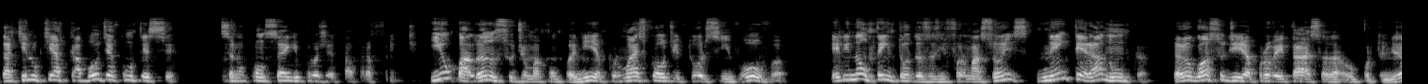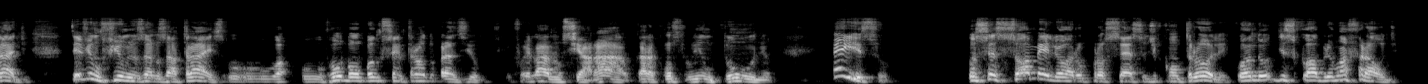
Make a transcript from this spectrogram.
daquilo que acabou de acontecer. Você não consegue projetar para frente. E o balanço de uma companhia, por mais que o auditor se envolva, ele não tem todas as informações, nem terá nunca. Então, eu gosto de aproveitar essa oportunidade. Teve um filme uns anos atrás, o, o, o Roubo ao Banco Central do Brasil, que foi lá no Ceará, o cara construiu um túnel. É isso. Você só melhora o processo de controle quando descobre uma fraude.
